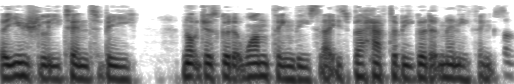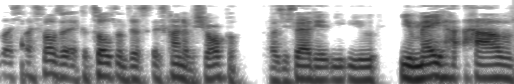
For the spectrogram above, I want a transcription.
they usually tend to be not just good at one thing these days, but have to be good at many things. I suppose a consultant is, is kind of a shortcut. As you said, you, you, you may ha- have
